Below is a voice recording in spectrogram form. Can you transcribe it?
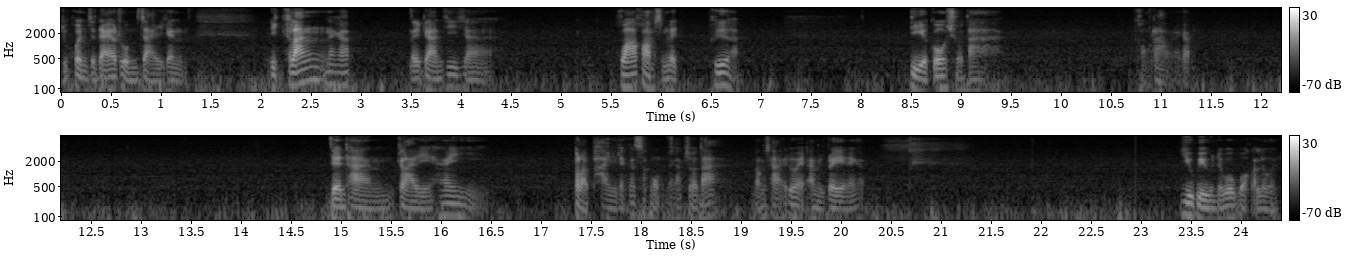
ทุกคนจะได้รวมใจกันอีกครั้งนะครับ ในการที่จะคว้าความสำเร็จเพื่อเดียโกโชตาของเรานะครับ เดินทางไกลให้ปลอดภัยและก็สงบนะครับโชตาน้องชายด้วยอันเรนะครับ you will never walk alone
